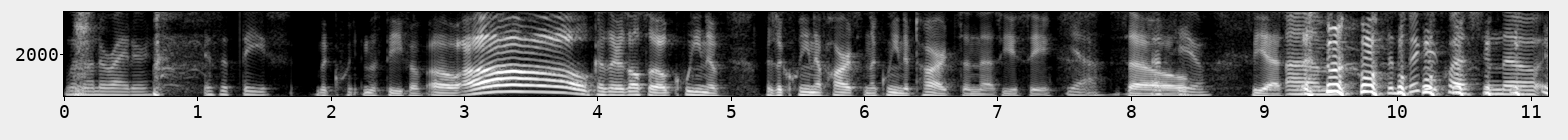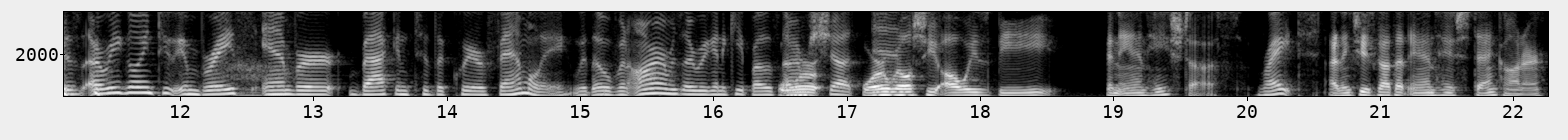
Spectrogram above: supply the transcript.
Winona Ryder is a thief. The queen, the thief of oh oh, because there's also a queen of there's a queen of hearts and a queen of tarts in this. You see, Yeah. so That's you. Yes. Um, the bigger question, though, is are we going to embrace Amber back into the queer family with open arms? Or are we going to keep those or, arms shut? or and- will she always be an Anne Heche to us? Right. I think she's got that Anne Heche stank on her.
